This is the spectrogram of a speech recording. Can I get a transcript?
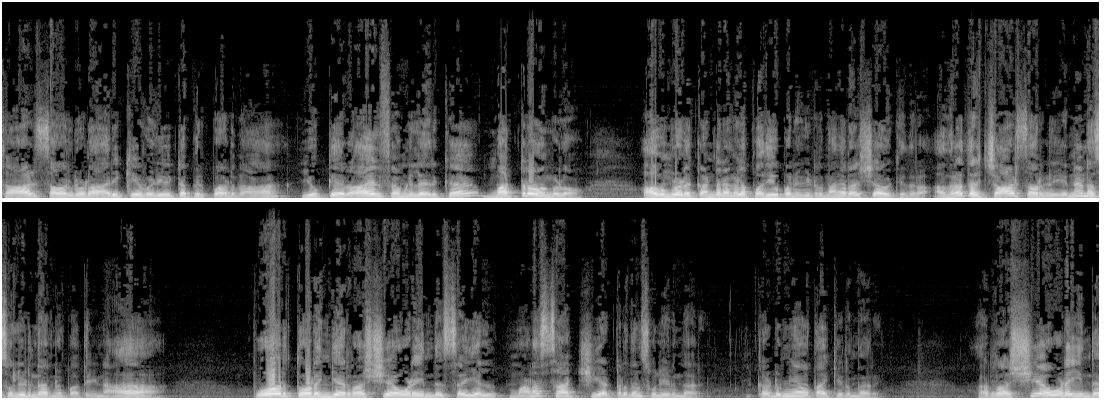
சார்ல்ஸ் அவர்களோட அறிக்கை வெளியிட்ட பிற்பாடு தான் யூகே ராயல் ஃபேமிலியில் இருக்க மற்றவங்களும் அவங்களோட கண்டனங்களை பதிவு பண்ணிக்கிட்டு இருந்தாங்க ரஷ்யாவுக்கு எதிராக. அதனால சார்ல்ஸ் அவர்கள் என்னென்ன சொல்லியிருந்தாருன்னு பார்த்தீங்கன்னா போர் தொடங்கிய ரஷ்யாவோட இந்த செயல் மனசாட்சியற்றதுன்னு சொல்லியிருந்தார். கடுமையாக தாக்கியிருந்தார். ரஷ்யாவோட இந்த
